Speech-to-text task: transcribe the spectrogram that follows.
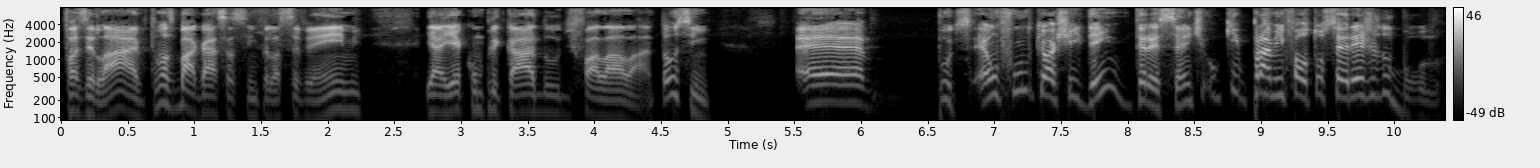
fazer live, tem umas bagaças assim pela CVM, e aí é complicado de falar lá. Então, assim, é, putz, é um fundo que eu achei bem interessante, o que para mim faltou cereja do bolo.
